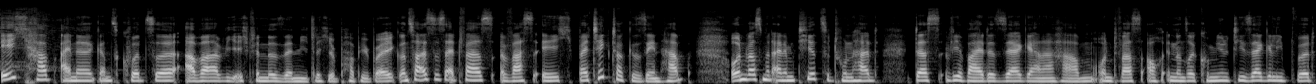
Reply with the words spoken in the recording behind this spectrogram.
Ich habe eine ganz kurze, aber wie ich finde, sehr niedliche Puppy Break. Und zwar ist es etwas, was ich bei TikTok gesehen habe und was mit einem Tier zu tun hat, das wir beide sehr gerne haben und was auch in unserer Community sehr geliebt wird.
